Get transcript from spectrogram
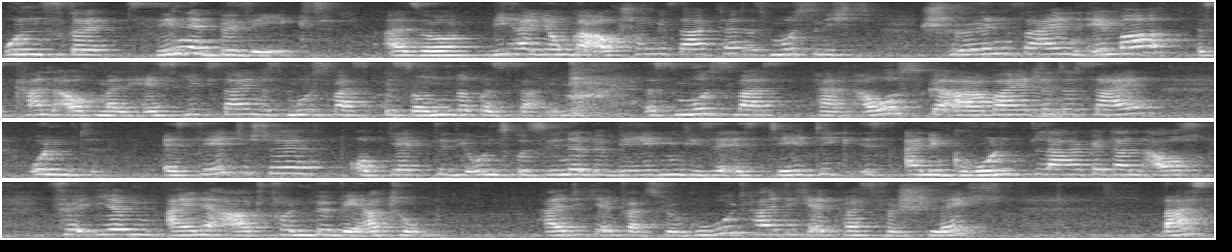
unsere Sinne bewegt. Also wie Herr Juncker auch schon gesagt hat, es muss nicht schön sein immer, es kann auch mal hässlich sein, es muss was Besonderes sein, es muss was herausgearbeitetes sein und ästhetische Objekte, die unsere Sinne bewegen, diese Ästhetik ist eine Grundlage dann auch für irgendeine Art von Bewertung. Halte ich etwas für gut, halte ich etwas für schlecht, was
